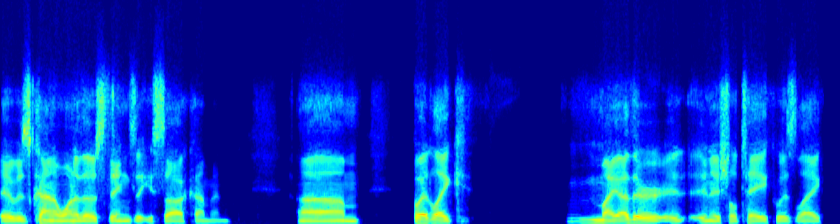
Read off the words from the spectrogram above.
it was kind of one of those things that you saw coming um but like my other initial take was like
